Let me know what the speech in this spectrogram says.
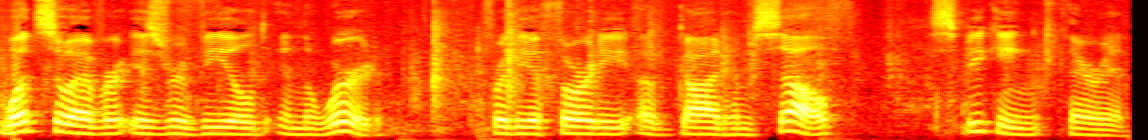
whatsoever is revealed in the Word, for the authority of God Himself speaking therein.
